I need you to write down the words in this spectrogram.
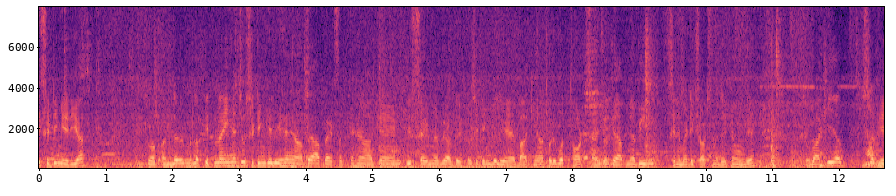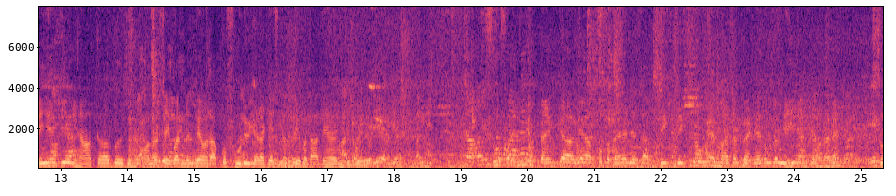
की सिटिंग एरिया तो अब अंदर मतलब इतना ही है जो सिटिंग के लिए है। यहाँ पे आप बैठ सकते हैं आके इस साइड में भी आप देख लो सिटिंग के लिए है। बाकी यहाँ थोड़ी बहुत थॉट्स हैं जो कि आपने अभी सिनेमेटिक शॉट्स में देखे होंगे। तो बाकी अब सब यही है कि यहाँ का अब जो है ऑनर से एक बार मिलते हैं और आपको फ़ूड वगैरह टेस्ट करके बताते हैं देते हैं। तो फाइनली टाइम के आगे आपको पता है जैसे आप देख देख रहे होंगे हमारे साथ बैठे हैं तो मतलब यही यहाँ के ऑनर हैं। सो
